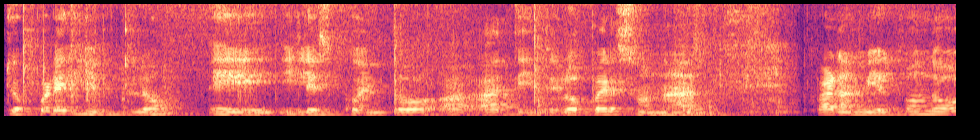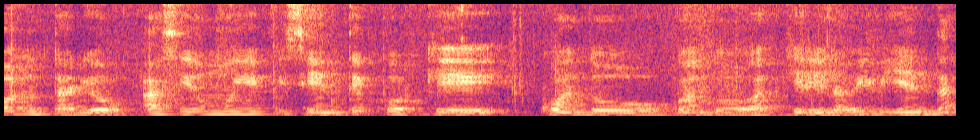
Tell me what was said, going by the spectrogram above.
Yo, por ejemplo, eh, y les cuento a título personal, para mí el fondo voluntario ha sido muy eficiente porque cuando, cuando adquirí la vivienda,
